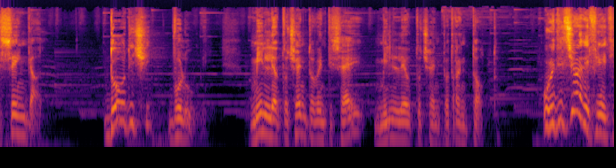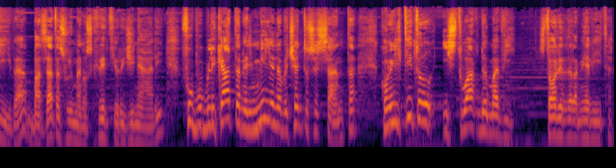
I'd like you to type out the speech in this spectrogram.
Single, 12 volumi, 1826-1838. Un'edizione definitiva, basata sui manoscritti originali, fu pubblicata nel 1960 con il titolo Histoire de ma vie, Storia della mia vita.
